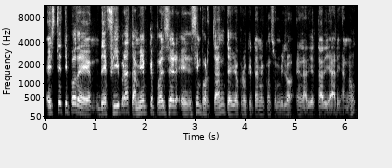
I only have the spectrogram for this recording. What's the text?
Este tipo de, fibra también que puede ser, es importante, yo creo que también consumirlo en la dieta diaria, ¿no?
